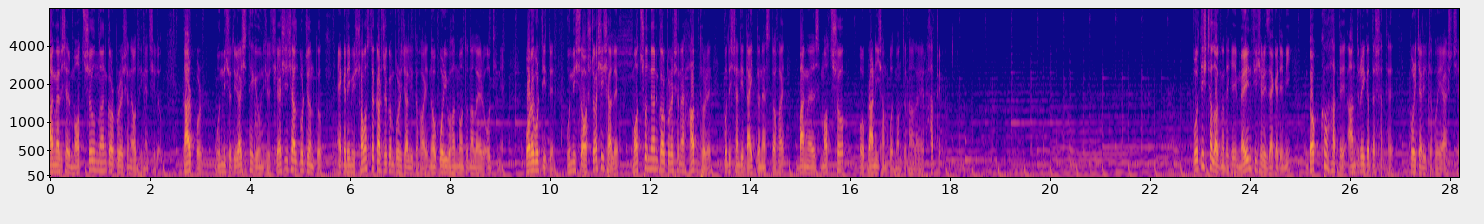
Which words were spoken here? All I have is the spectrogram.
বাংলাদেশের মৎস্য উন্নয়ন কর্পোরেশনের অধীনে ছিল। তারপর উনিশশো তিরাশি থেকে উনিশশো ছিয়াশি সাল পর্যন্ত একাডেমির সমস্ত কার্যক্রম পরিচালিত হয় নৌপরিবহন মন্ত্রণালয়ের অধীনে। পরবর্তীতে উনিশশো অষ্টআশি সালে মৎস্য উন্নয়ন কর্পোরেশনের হাত ধরে প্রতিষ্ঠানটির দায়িত্ব ন্যস্ত হয় বাংলাদেশ মৎস্য ও প্রাণী সম্পদ মন্ত্রণালয়ের হাতে। প্রতিষ্ঠা লগ্ন থেকে মেরিন ফিশারিজ একাডেমি দক্ষ হাতে আন্তরিকতার সাথে পরিচালিত হয়ে আসছে।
